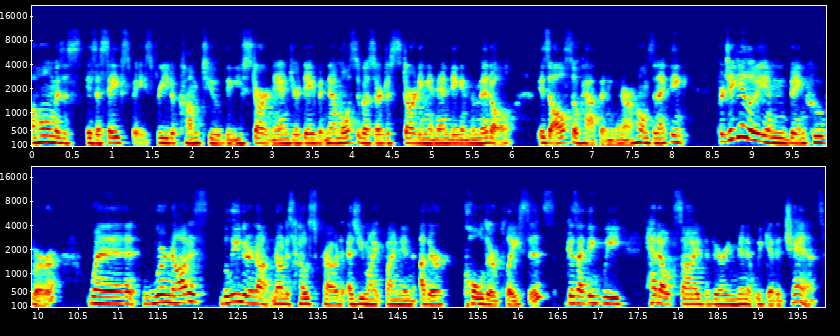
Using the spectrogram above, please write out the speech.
A home is a, is a safe space for you to come to that you start and end your day. But now most of us are just starting and ending in the middle is also happening in our homes. And i think particularly in vancouver when we're not as believe it or not not as house proud as you might find in other colder places because i think we head outside the very minute we get a chance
